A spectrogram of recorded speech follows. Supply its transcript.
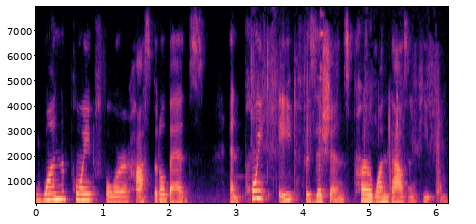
1.4 hospital beds and 0.8 physicians per 1,000 people.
